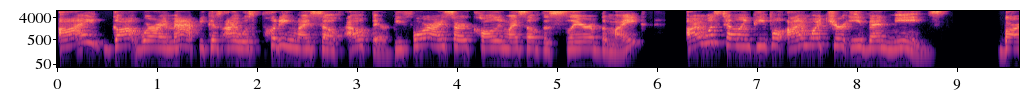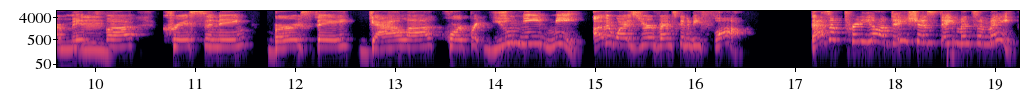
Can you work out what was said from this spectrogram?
I got where I'm at because I was putting myself out there. Before I started calling myself the slayer of the mic, I was telling people I'm what your event needs bar mm. mitzvah, mm. christening, birthday, gala, corporate. You need me. Otherwise, your event's going to be flop. That's a pretty audacious statement to make.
